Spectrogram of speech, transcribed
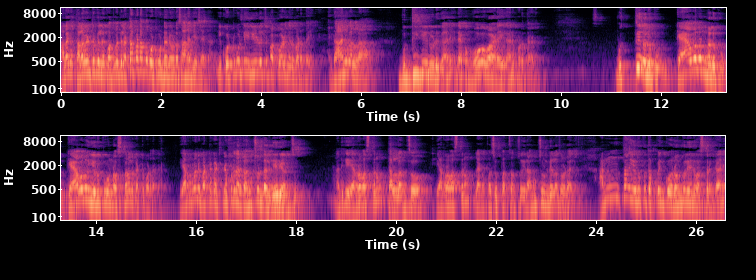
అలాగే తల వెంట్రుకలు కొంతమంది లటపటప టపటప కొట్టుకుంటారు ఏమిటో స్నానం చేశాక. ఈ కొట్టుకుంటే ఈ నీళ్ళు వచ్చి పక్కవాడి మీద పడతాయి. దానివల్ల బుద్ధిహీనుడు కానీ లేక మోగవాడై కానీ పుడతాడు. ఒత్తి నలుపు కేవలం నలుపు కేవలం ఎరుపు ఉన్న వస్త్రాలు కట్టకూడదట. ఎర్రని బట్ట కట్టినప్పుడు దానికి అంచు ఉండాలి వేరే అంచు. అందుకే ఎర్ర వస్త్రం తెల్లంచో ఎర్ర వస్త్రం లేక పసుపు ఇలా అంచు ఉండేలా చూడాలి. అంతా ఎరుపు తప్ప ఇంకో రంగు లేని వస్త్రం కానీ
